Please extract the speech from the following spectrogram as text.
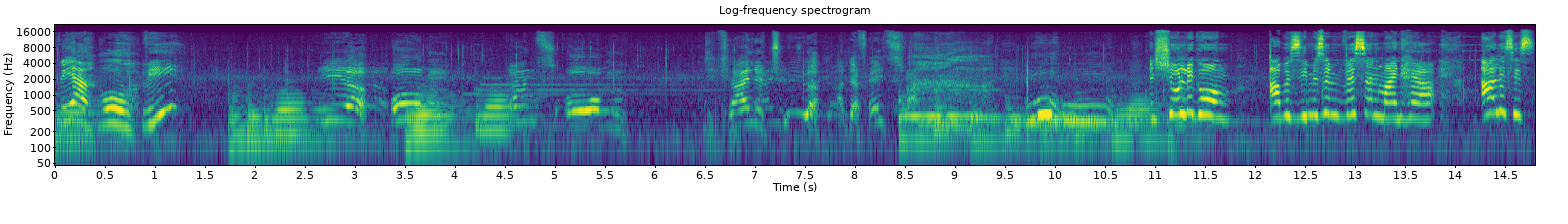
Wer? Wo? Wie? Hier, oben, ganz oben. Die kleine Tür an der Felswand. Uhu. Entschuldigung, aber Sie müssen wissen, mein Herr, alles ist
